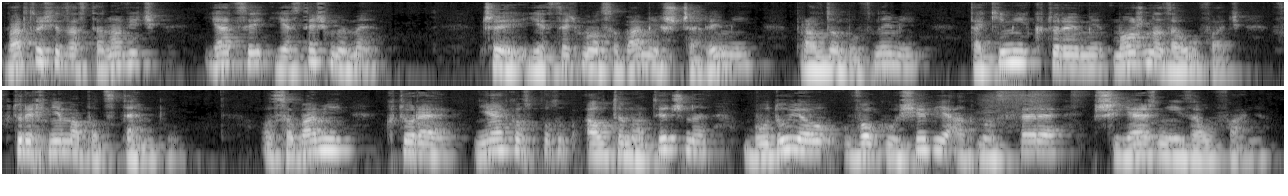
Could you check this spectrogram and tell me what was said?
Warto się zastanowić, jacy jesteśmy my. Czy jesteśmy osobami szczerymi, prawdomównymi, takimi, którym można zaufać, w których nie ma podstępu, osobami, które niejako w sposób automatyczny budują wokół siebie atmosferę przyjaźni i zaufania.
